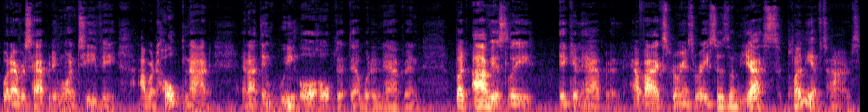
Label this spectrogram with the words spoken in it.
whatever's happening on TV. I would hope not. And I think we all hope that that wouldn't happen. But obviously, it can happen. Have I experienced racism? Yes, plenty of times.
